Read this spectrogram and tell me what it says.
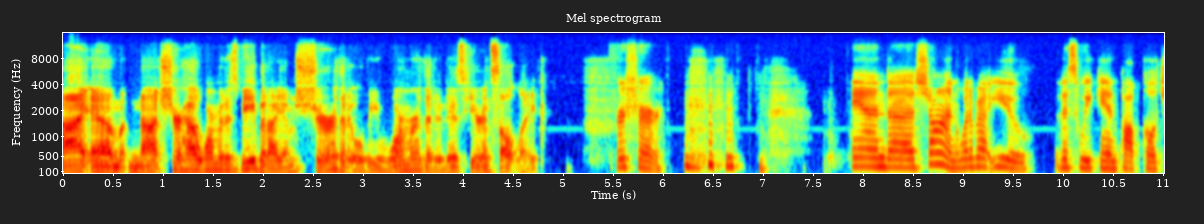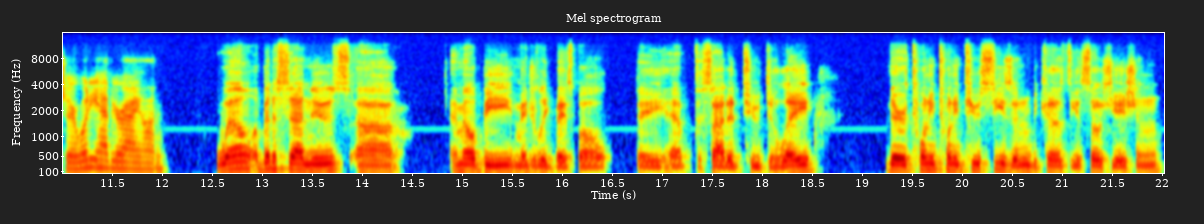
I am not sure how warm it is be, but I am sure that it will be warmer than it is here in Salt Lake. For sure. and uh, Sean, what about you this weekend pop culture? What do you have your eye on? Well, a bit of sad news. Uh, MLB, Major League Baseball, they have decided to delay their 2022 season because the association,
